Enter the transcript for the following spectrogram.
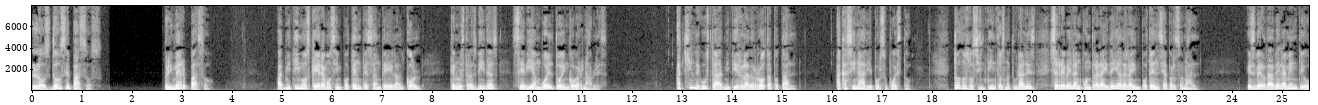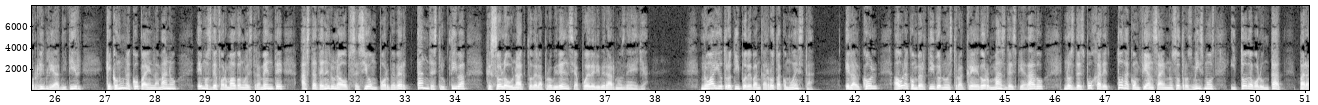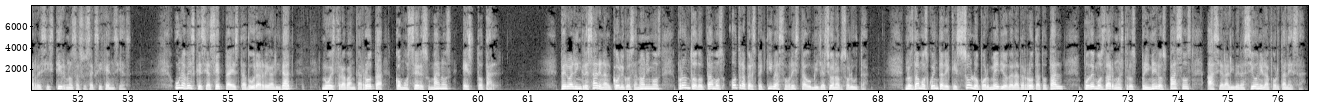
Los doce pasos. Primer paso. Admitimos que éramos impotentes ante el alcohol, que nuestras vidas se habían vuelto ingobernables. ¿A quién le gusta admitir la derrota total? A casi nadie, por supuesto. Todos los instintos naturales se rebelan contra la idea de la impotencia personal. Es verdaderamente horrible admitir que con una copa en la mano hemos deformado nuestra mente hasta tener una obsesión por beber tan destructiva que sólo un acto de la providencia puede liberarnos de ella. No hay otro tipo de bancarrota como esta. El alcohol, ahora convertido en nuestro acreedor más despiadado, nos despoja de toda confianza en nosotros mismos y toda voluntad para resistirnos a sus exigencias. Una vez que se acepta esta dura realidad, nuestra bancarrota como seres humanos es total. Pero al ingresar en Alcohólicos Anónimos, pronto adoptamos otra perspectiva sobre esta humillación absoluta. Nos damos cuenta de que sólo por medio de la derrota total podemos dar nuestros primeros pasos hacia la liberación y la fortaleza.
